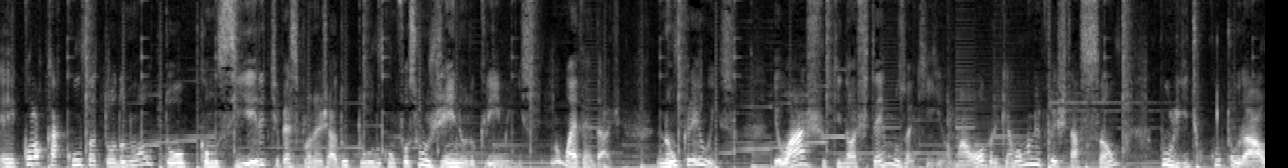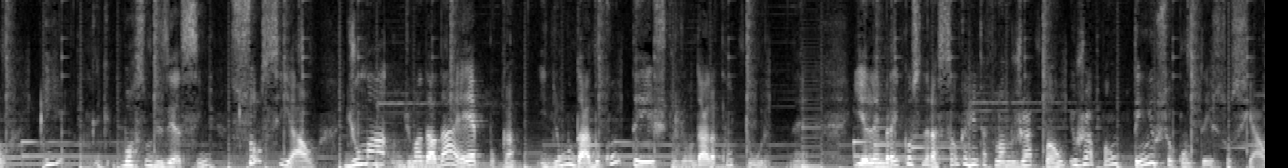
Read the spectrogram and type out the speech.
é, colocar a culpa toda no autor, como se ele tivesse planejado tudo, como fosse um gênio do crime. Isso não é verdade. Não creio isso. Eu acho que nós temos aqui uma obra que é uma manifestação político-cultural e, posso dizer assim, social de uma, de uma dada época e de um dado contexto, de uma dada cultura. Né? E é lembrar em consideração que a gente está falando do Japão, e o Japão tem o seu contexto social,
